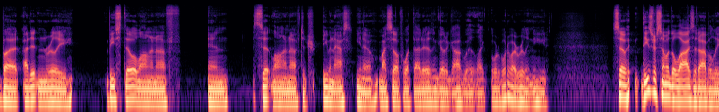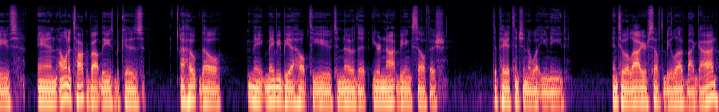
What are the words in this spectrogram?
but I didn't really be still long enough and sit long enough to tr- even ask, you know, myself what that is and go to God with it. Like, Lord, what do I really need? So these are some of the lies that I believed, and I want to talk about these because I hope they'll may, maybe be a help to you to know that you're not being selfish to pay attention to what you need and to allow yourself to be loved by God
